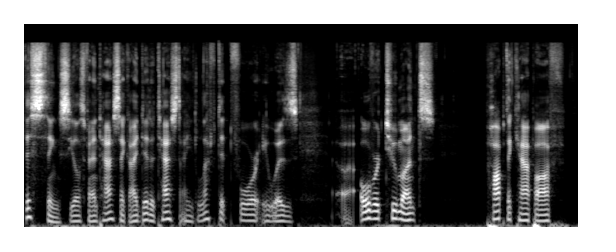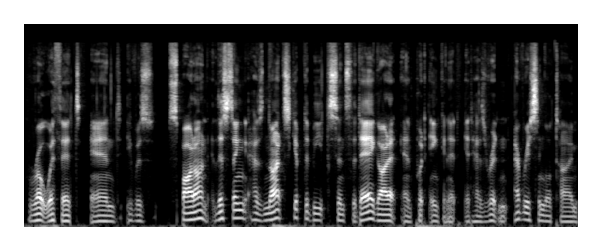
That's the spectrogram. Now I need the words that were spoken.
This thing seals fantastic. I did a test. I left it for it was uh, over two months. Popped the cap off, wrote with it, and it was spot on. This thing has not skipped a beat since the day I got it and put ink in it. It has written every single time.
